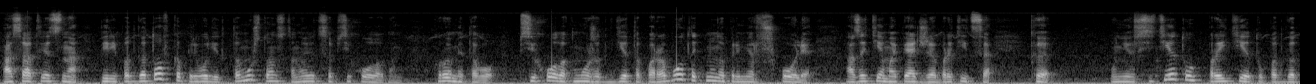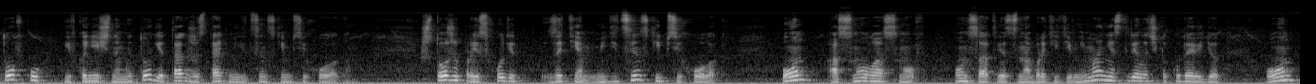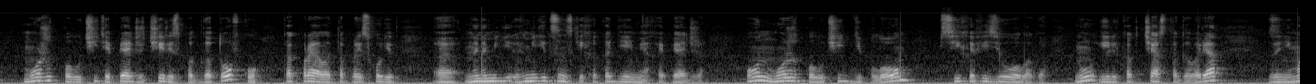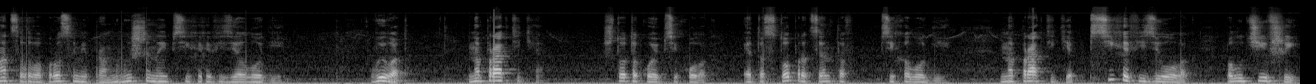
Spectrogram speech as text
А соответственно переподготовка приводит к тому, что он становится психологом. Кроме того, психолог может где-то поработать, ну, например, в школе, а затем опять же обратиться к университету, пройти эту подготовку и в конечном итоге также стать медицинским психологом. Что же происходит затем? Медицинский психолог, он основа основ. Он, соответственно, обратите внимание, стрелочка куда ведет, он может получить, опять же, через подготовку, как правило, это происходит э, на, в медицинских академиях, опять же, он может получить диплом психофизиолога. Ну, или, как часто говорят, заниматься вопросами промышленной психофизиологии. Вывод. На практике, что такое психолог? это 100% психологии. На практике психофизиолог, получивший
